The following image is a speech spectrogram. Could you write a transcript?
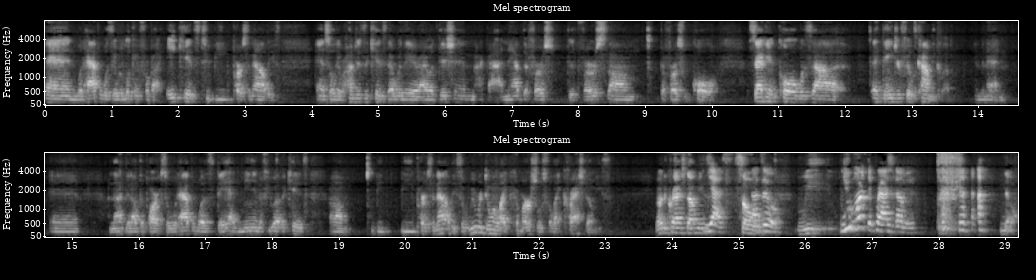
And what happened was they were looking for about eight kids to be personalities. And so there were hundreds of kids that were there. I auditioned. I got I nabbed the first the first um the first call. Second call was uh, at Dangerfields Comedy Club in Manhattan, and I knocked it out the park. So what happened was they had me and a few other kids um, be, be personalities. So we were doing like commercials for like Crash Dummies. You remember the Crash Dummies? Yes, So I do. we You weren't the crash dummy. no.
